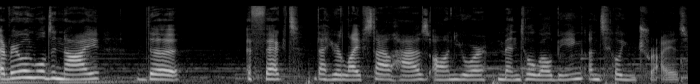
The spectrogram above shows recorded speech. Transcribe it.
Everyone will deny the effect that your lifestyle has on your mental well being until you try it.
